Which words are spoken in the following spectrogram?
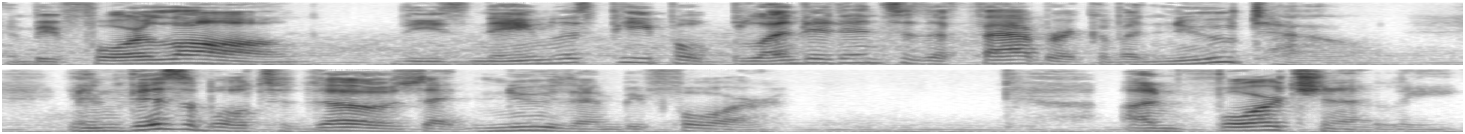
And before long, these nameless people blended into the fabric of a new town, invisible to those that knew them before. Unfortunately,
